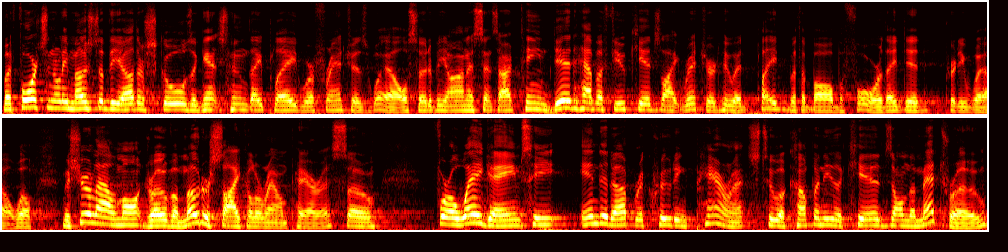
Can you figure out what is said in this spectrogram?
But fortunately, most of the other schools against whom they played were French as well. So, to be honest, since our team did have a few kids like Richard who had played with a ball before, they did pretty well. Well, Monsieur Lallemand drove a motorcycle around Paris, so for away games, he ended up recruiting parents to accompany the kids on the metro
